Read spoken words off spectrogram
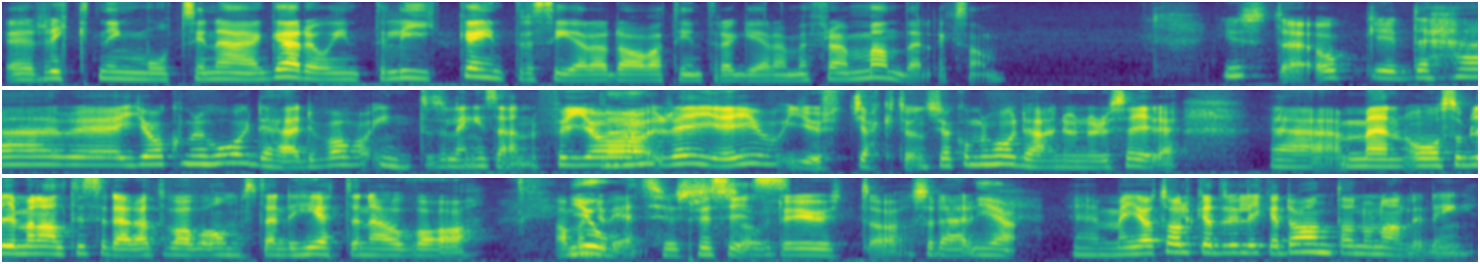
eh, riktning mot sin ägare och inte lika intresserad av att interagera med främmande. Liksom. Just det, och det här, eh, jag kommer ihåg det här, det var inte så länge sedan. För jag, Nej. Ray är ju just jakthund, så jag kommer ihåg det här nu när du säger det. Eh, Men, och så blir man alltid sådär att vad var omständigheterna och vad, ja men Jo, du vet, hur precis. såg det ut och sådär. Ja. Eh, Men jag tolkade det likadant av någon anledning,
